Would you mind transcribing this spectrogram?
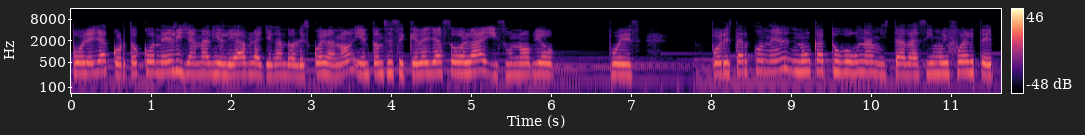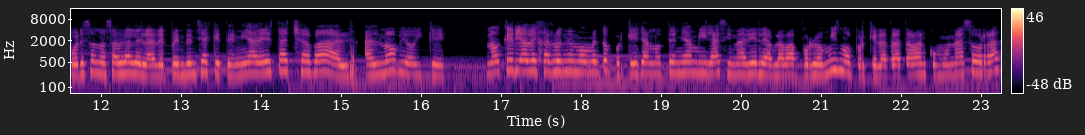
por ella cortó con él y ya nadie le habla llegando a la escuela, ¿no? Y entonces se queda ella sola y su novio pues por estar con él nunca tuvo una amistad así muy fuerte, por eso nos habla de la dependencia que tenía esta chava al, al novio y que no quería dejarlo en un momento porque ella no tenía amigas y nadie le hablaba por lo mismo, porque la trataban como una zorra,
